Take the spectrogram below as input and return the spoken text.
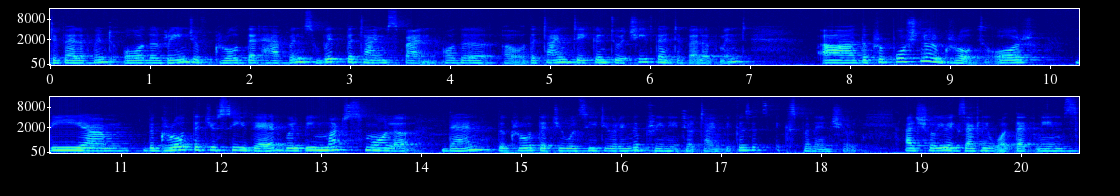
development or the range of growth that happens with the time span or the, uh, the time taken to achieve that development, uh, the proportional growth or the, um, the growth that you see there will be much smaller than the growth that you will see during the prenatal time because it's exponential. I'll show you exactly what that means.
